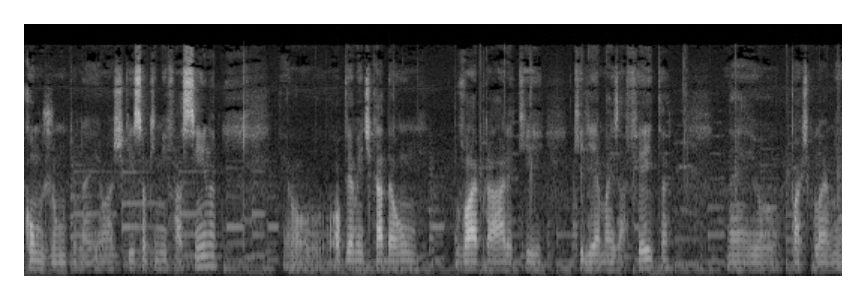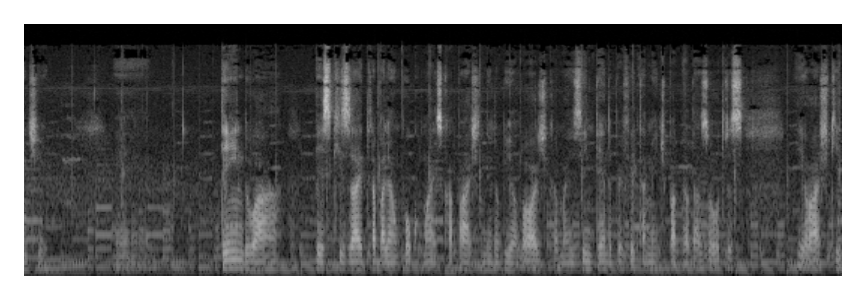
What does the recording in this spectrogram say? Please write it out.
conjunto, né? Eu acho que isso é o que me fascina. Eu, obviamente cada um vai para a área que que lhe é mais afeita, né? Eu particularmente é, tendo a pesquisar e trabalhar um pouco mais com a parte neurobiológica, mas entendo perfeitamente o papel das outras. E eu acho que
